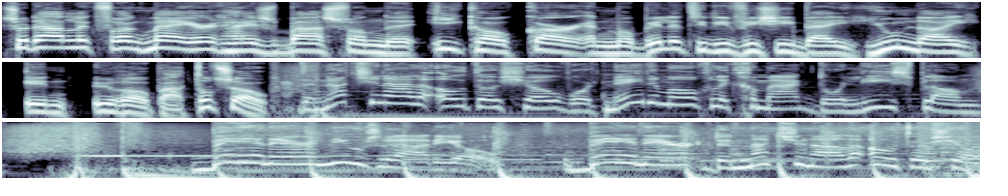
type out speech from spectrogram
Zo dadelijk Frank Meijer, hij is baas van de Eco Car and Mobility divisie bij Hyundai in Europa. Tot zo. De Nationale Autoshow wordt mede mogelijk gemaakt door Leaseplan. BNR Nieuwsradio. BNR, de Nationale Autoshow.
